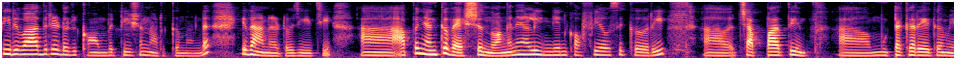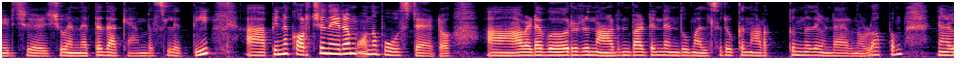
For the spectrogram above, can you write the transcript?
തിരുവാതിരയുടെ ഒരു കോമ്പറ്റീഷൻ നടക്കുന്നുണ്ട്. ഇതാണ് കേട്ടോ ചേച്ചി. അപ്പോൾ ഞങ്ങൾക്ക് വിശന്നു. അങ്ങനെ ഞങ്ങൾ ഇന്ത്യൻ കോഫി ഹൗസിൽ കയറി ചപ്പാത്തിയും മുട്ടക്കറിയൊക്കെ മേടിച്ച് കഴിച്ചു. എന്നിട്ട് ഇതാ ക്യാമ്പസിലെത്തി പിന്നെ കുറച്ച് നേരം ഒന്ന് പോസ്റ്റ് കേട്ടോ അവിടെ വേറൊരു നാടൻ പാട്ടിന്റെ എന്തോ മത്സരമൊക്കെ നടക്കുന്നതേ ഉണ്ടായിരുന്നുള്ളൂ. അപ്പം ഞങ്ങൾ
